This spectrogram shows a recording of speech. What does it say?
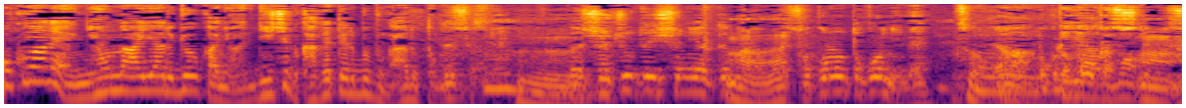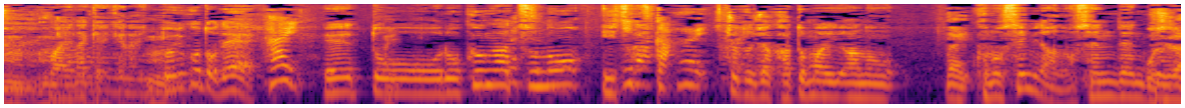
ここがね、日本の IR 業界には一部欠けてる部分があると思うんですよ。だから所長と一緒にやってるから、そこのところにね、そう。まあ僕らフォーカスして。るんですよ。加えなきゃいけない。ということで、はい。えっ、と、6月の5日、5日はい。ちょっとじゃあ、かとまり、あの、はいこのセミナーの宣伝というか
